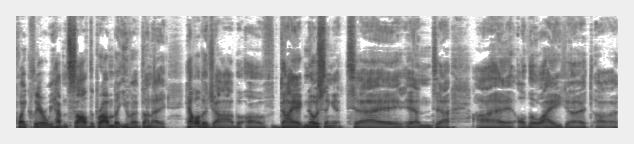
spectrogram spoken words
quite clear we haven't solved the problem, but you have done a hell of a job of diagnosing it. Uh, and uh, although I uh,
